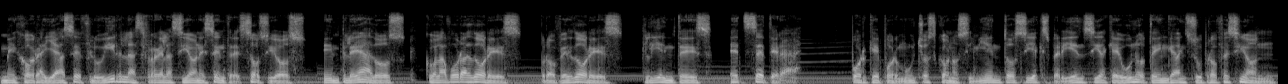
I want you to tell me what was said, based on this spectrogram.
Mejora y hace fluir las relaciones entre socios, empleados, colaboradores, proveedores, clientes, etc. Porque por muchos conocimientos y experiencia que uno tenga en su profesión,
